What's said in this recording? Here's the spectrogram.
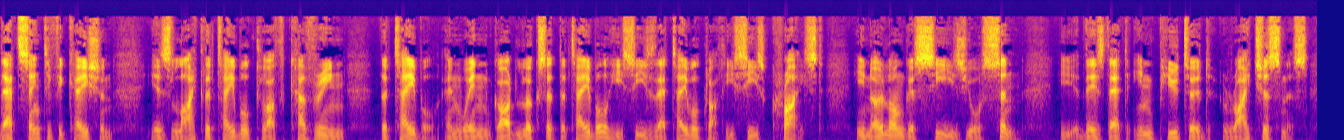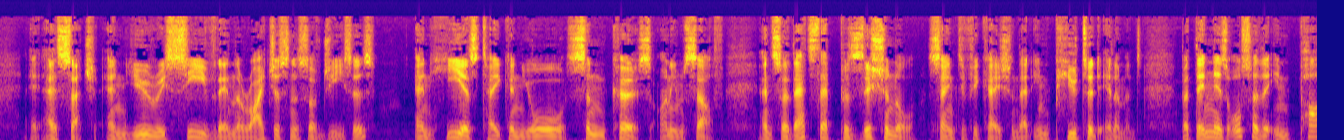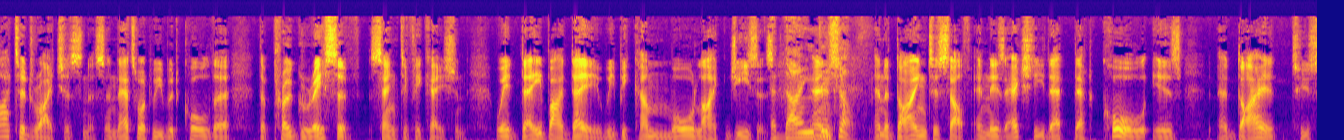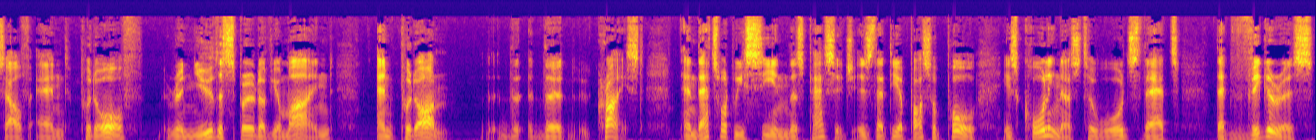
That sanctification is like the tablecloth covering the table. And when God looks at the table, he sees that tablecloth. He sees Christ. He no longer sees your sin. He, there's that imputed righteousness eh, as such. And you receive then the righteousness of Jesus and he has taken your sin curse on himself. And so that's that positional sanctification, that imputed element. But then there's also the imparted righteousness, and that's what we would call the, the progressive sanctification, where day by day we become more like Jesus. A dying and, to self. And a dying to self. And there's actually that, that call is a die to self and put off, renew the spirit of your mind, and put on the, the Christ. And that's what we see in this passage is that the apostle Paul is calling us towards that that vigorous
